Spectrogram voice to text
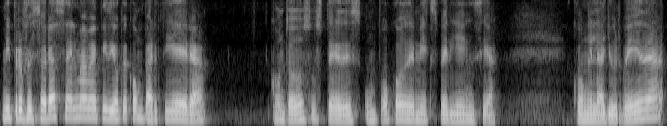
Mi profesora Selma me pidió que compartiera con todos ustedes un poco de mi experiencia con el ayurveda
